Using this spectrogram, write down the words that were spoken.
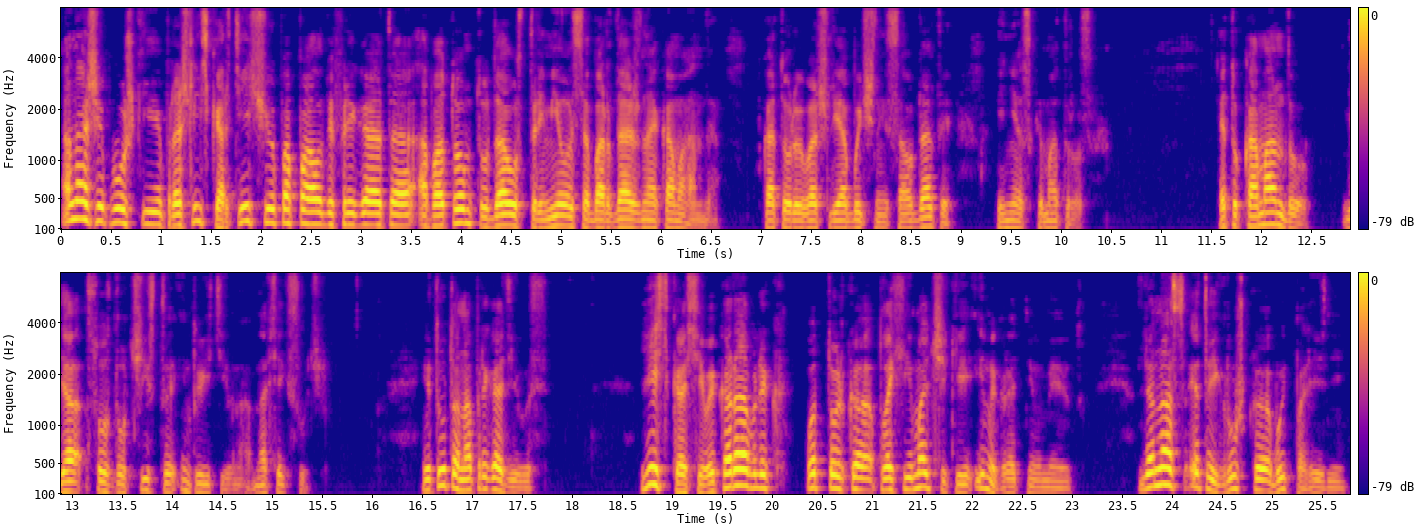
А наши пушки прошлись картечью по палубе фрегата, а потом туда устремилась абордажная команда, которую вошли обычные солдаты и несколько матросов. Эту команду я создал чисто интуитивно, на всякий случай. И тут она пригодилась. Есть красивый кораблик, вот только плохие мальчики им играть не умеют. Для нас эта игрушка будет полезней.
